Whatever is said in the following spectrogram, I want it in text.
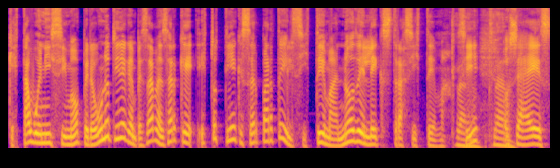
Que está buenísimo, pero uno tiene que empezar a pensar que esto tiene que ser parte del sistema, no del extrasistema. ¿sí? O sea, es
